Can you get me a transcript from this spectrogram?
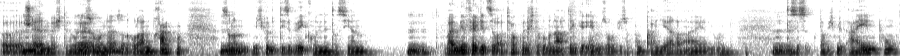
äh, stellen möchte oder Ja, so, ne? So, oder an einen Pranken, sondern mich würde diese Beweggründe interessieren. Mhm. Weil mir fällt jetzt so ad hoc, wenn ich darüber nachdenke, eben so dieser Punkt Karriere ein und Mhm. das ist, glaube ich, mit ein Punkt,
